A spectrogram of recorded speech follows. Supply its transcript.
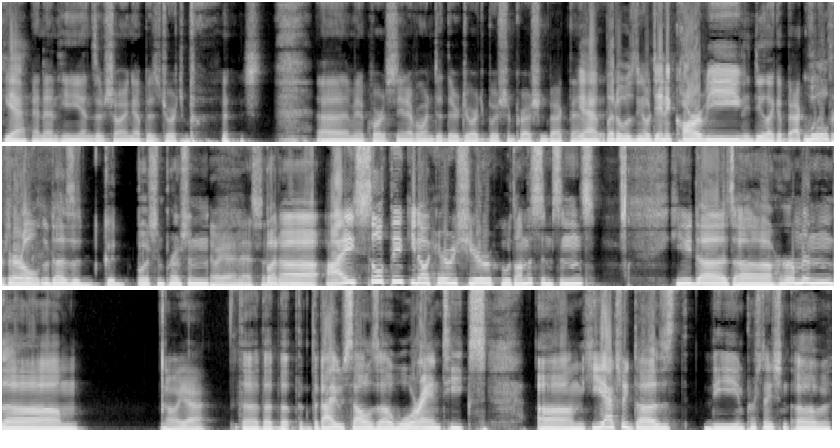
Yeah, and then he ends up showing up as George Bush. Uh, I mean, of course, you know, everyone did their George Bush impression back then. yeah, but it was you know Dana Carvey, he do like a backflip Will Ferrell, who does a good Bush impression. Oh yeah, in SNL. But uh, I still think you know Harry Shearer, who's on The Simpsons. He does uh Herman the um, oh yeah, the the, the the guy who sells uh, war antiques. Um, he actually does the impersonation of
